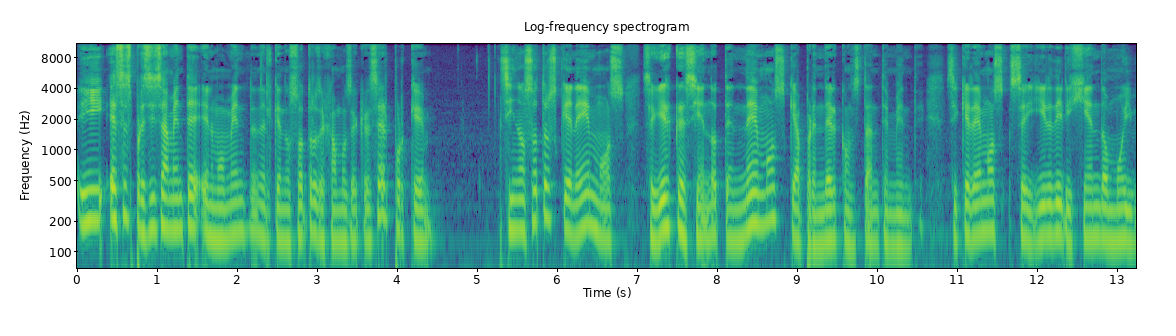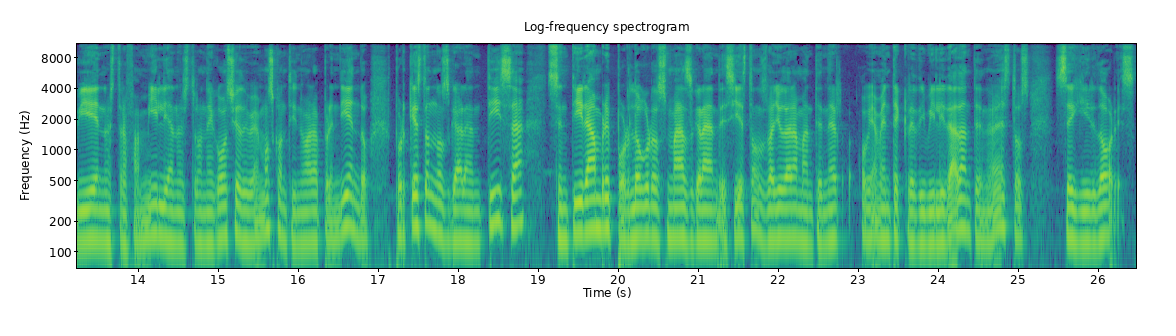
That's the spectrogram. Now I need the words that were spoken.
Y ese es precisamente el momento en el que nosotros dejamos de crecer porque si nosotros queremos seguir creciendo, tenemos que aprender constantemente. Si queremos seguir dirigiendo muy bien nuestra familia, nuestro negocio, debemos continuar aprendiendo, porque esto nos garantiza sentir hambre por logros más grandes y esto nos va a ayudar a mantener, obviamente, credibilidad ante nuestros seguidores.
